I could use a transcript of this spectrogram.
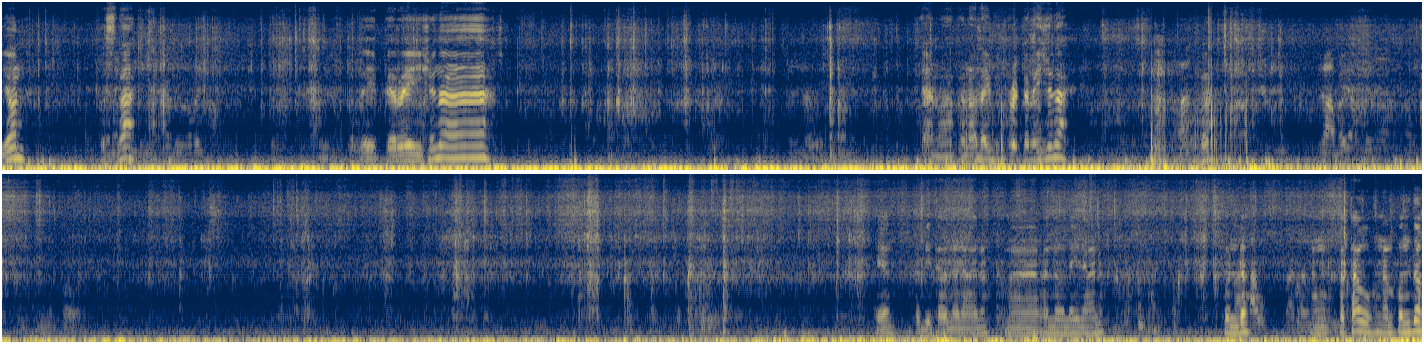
Yun. Tapos na. Preparation na. Kanalay, may preparation na. Diba? Ayan, kabitaw na lang ano, mga ano na yung ano, pundo. ng pataw ng pundo.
